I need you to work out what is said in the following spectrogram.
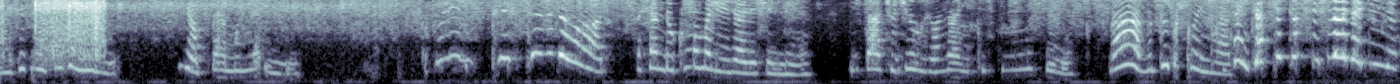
Ayşe sen istiyorsan bunu giy. Yok ben bununla iyiyim. Testere de var. Sen dokunmamalıyız öyle şeylere. Biz daha çocuğuz onlar yetişkinliğini seviyor. Aa burada da koyun var. Sen çak çak çak sesler de geliyor.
